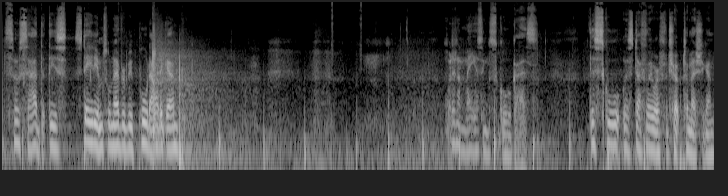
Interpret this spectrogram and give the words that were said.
It's so sad that these stadiums will never be pulled out again. What an amazing school, guys. This school was definitely worth a trip to Michigan.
